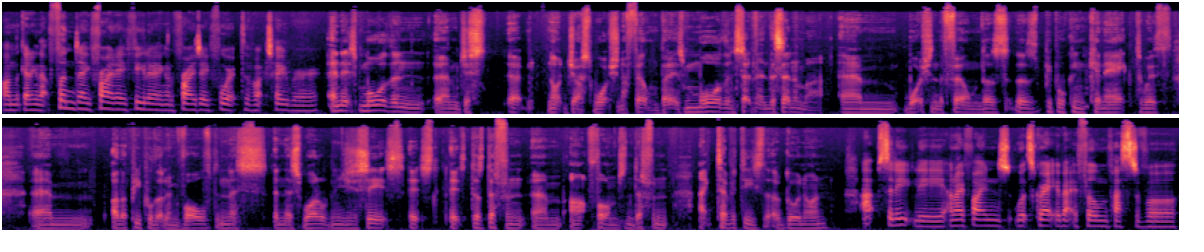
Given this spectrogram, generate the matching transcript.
on getting that fun day Friday feeling on Friday 4th of October. And it's more than um, just uh, not just watching a film, but it's more than sitting in the cinema um, watching the film. There's there's people can connect with um, other people that are involved in this in this world, and you say it's it's, it's there's different um, art forms and different activities that are going on. Absolutely, and I find what's great about a film festival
